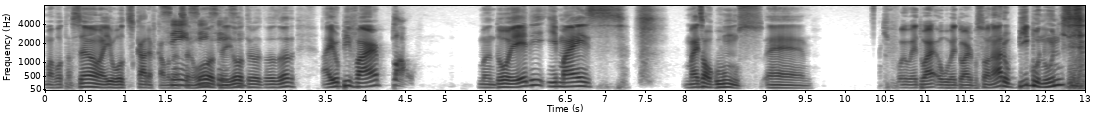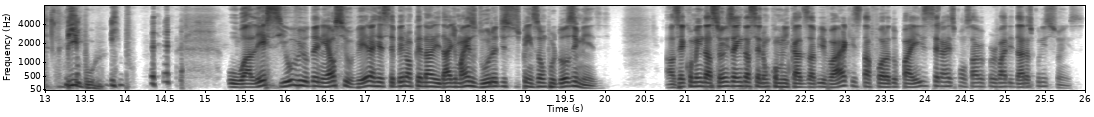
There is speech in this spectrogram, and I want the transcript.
uma votação, aí outros caras ficavam Sim, lançando sim, outra, sim, e sim. outra, outra, outra, outra. Aí o Bivar, plau, mandou ele e mais, mais alguns, é, que foi o Eduardo, o Eduardo Bolsonaro, o Bibo Nunes, Bibo, Bibo. O Alê Silva e o Daniel Silveira receberam a penalidade mais dura de suspensão por 12 meses. As recomendações ainda serão comunicadas a Bivar, que está fora do país e será responsável por validar as punições.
